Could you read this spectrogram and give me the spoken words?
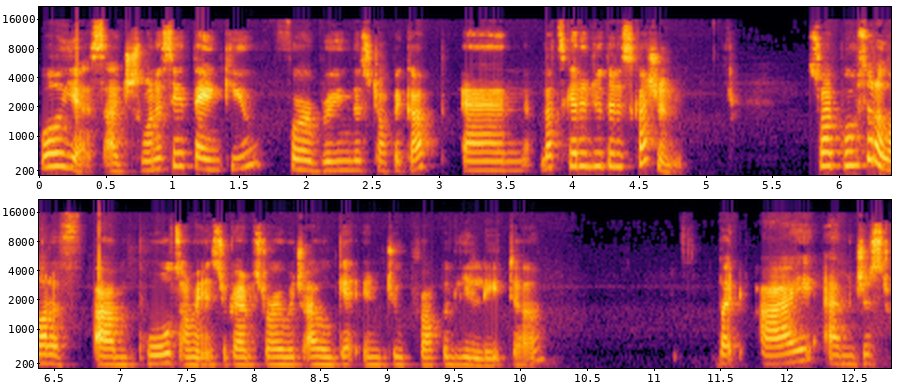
well, yes, I just want to say thank you for bringing this topic up and let's get into the discussion. So I posted a lot of um, polls on my Instagram story, which I will get into properly later. But I am just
